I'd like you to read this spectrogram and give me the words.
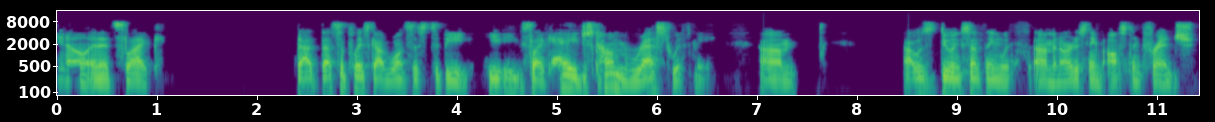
you know, and it's like that that's the place God wants us to be. He, he's like, hey, just come rest with me. Um, I was doing something with um, an artist named Austin French,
